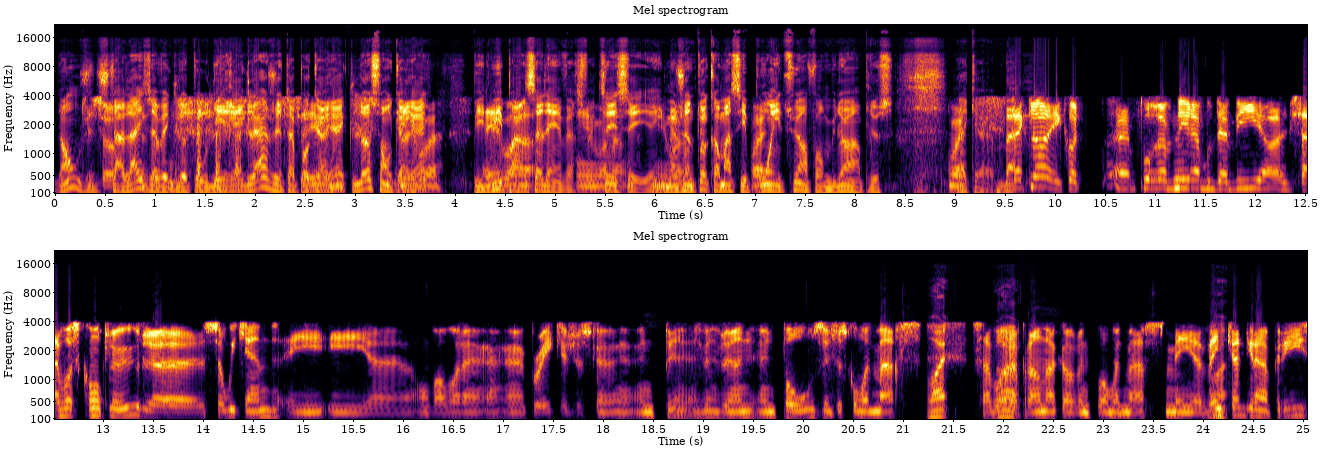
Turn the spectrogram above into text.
Donc, j'ai dit, ça, je suis à l'aise avec l'auto. Les réglages n'étaient pas corrects, là, sont corrects. voilà. Puis lui, il voilà. pensait l'inverse. Voilà. c'est- Et Imagine-toi comment c'est Ouais. pointu en Formule 1 en plus. Ouais. Fait que, ben, Fait que là, écoute, Euh, pour revenir à Abu Dhabi, euh, ça va se conclure euh, ce week-end et, et on va avoir un, un break jusqu'à une, une, pause jusqu'au mois de mars. Ouais. Ça va reprendre encore une fois au mois de mars. Mais 24 Grands Prix,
